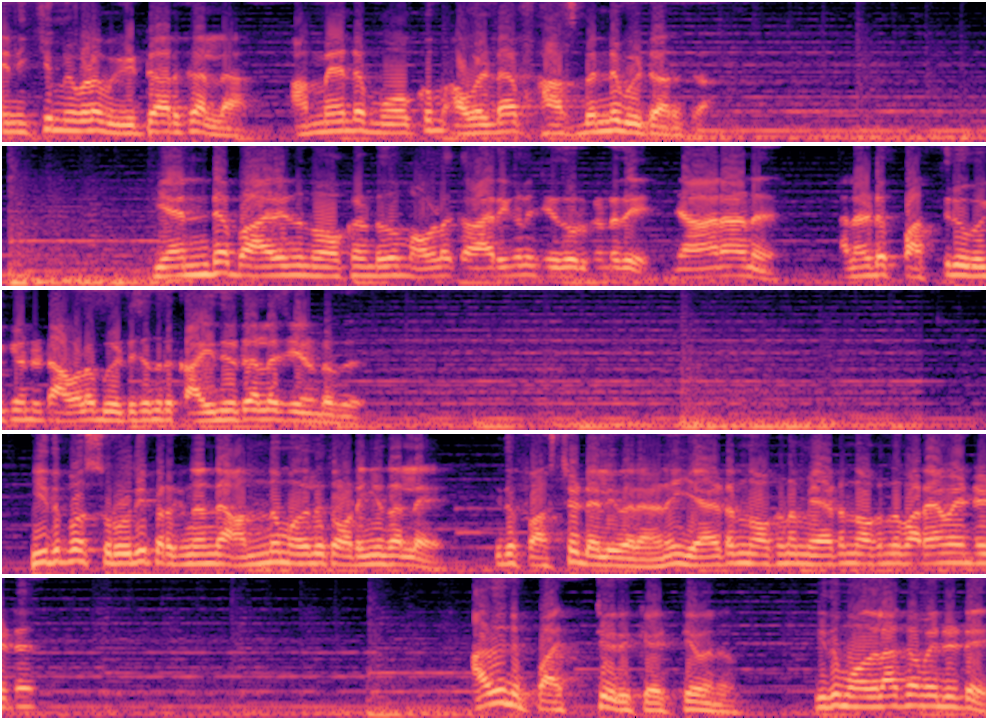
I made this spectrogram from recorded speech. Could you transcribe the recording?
എനിക്കും ഇവിടെ വീട്ടുകാർക്കല്ല. അമ്മേന്റെ മോക്കും അവളുടെ ഹസ്ബൻഡിന്റെ വീട്ടുകാർക്കാ. എന്റെ ഭാര്യനെ നോക്കേണ്ടതും അവളെ കാര്യങ്ങളും ചെയ്തു കൊടുക്കേണ്ടതേ ഞാനാണ്. അല്ലാണ്ട് പത്ത് രൂപയ്ക്ക് വേണ്ടിട്ട് അവളെ വീട്ടിൽ ചെന്നിട്ട് കൈ നീട്ടല്ല ചെയ്യേണ്ടത്. ഇതിപ്പോ ശ്രുതി പ്രഗ്നന്റ് അന്ന് മുതൽ തുടങ്ങിയതല്ലേ? ഇത് ഫസ്റ്റ് ഡെലിവറി ആണ്. ഏട്ടൻ നോക്കണം ഏട്ടൻ നോക്കണം പറയാൻ വേണ്ടിട്ട് അതിന് പറ്റിയൊരു കെട്ടിയവനും. ഇത് മുതലാക്കാൻ വേണ്ടിയിട്ടേ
